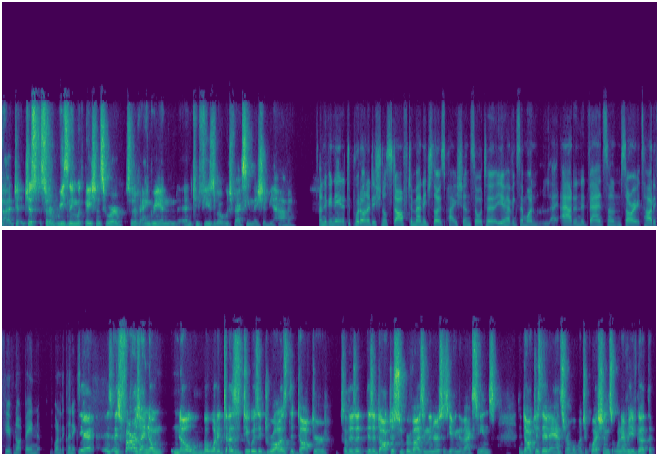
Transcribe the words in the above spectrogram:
uh, j- just sort of reasoning with patients who are sort of angry and, and confused about which vaccine they should be having. And have you needed to put on additional staff to manage those patients or to are you having someone out in advance? I'm sorry, it's hard if you've not been one of the clinics. Yeah, as, as, far as I know, no. But what it does do is it draws the doctor. So there's a there's a doctor supervising the nurses giving the vaccines. The doctor's there to answer a whole bunch of questions. Whenever you've got the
